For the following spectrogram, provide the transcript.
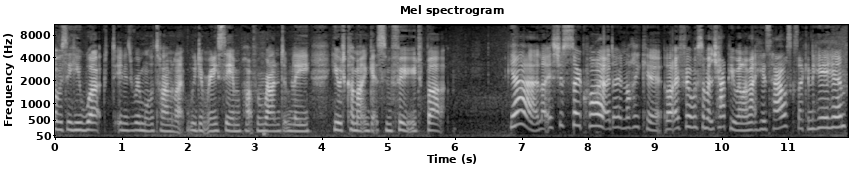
obviously he worked in his room all the time like we didn't really see him apart from randomly. He would come out and get some food but yeah like it's just so quiet. I don't like it. Like I feel so much happy when I'm at his house because I can hear him.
